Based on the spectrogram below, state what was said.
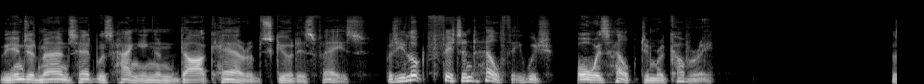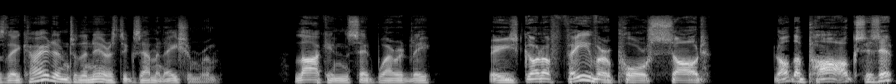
The injured man's head was hanging and dark hair obscured his face, but he looked fit and healthy, which always helped in recovery. As they carried him to the nearest examination room, Larkin said worriedly, He's got a fever, poor sod. Not the pox, is it?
